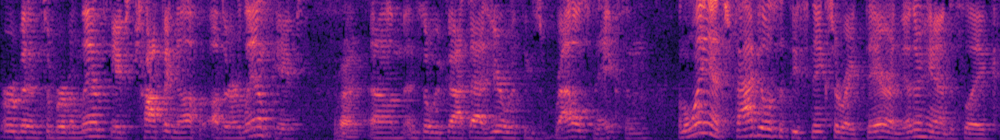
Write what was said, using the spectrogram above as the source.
urban and suburban landscapes chopping up other landscapes. Right. Um, and so we've got that here with these rattlesnakes. And on the one hand, it's fabulous that these snakes are right there. On the other hand, it's like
